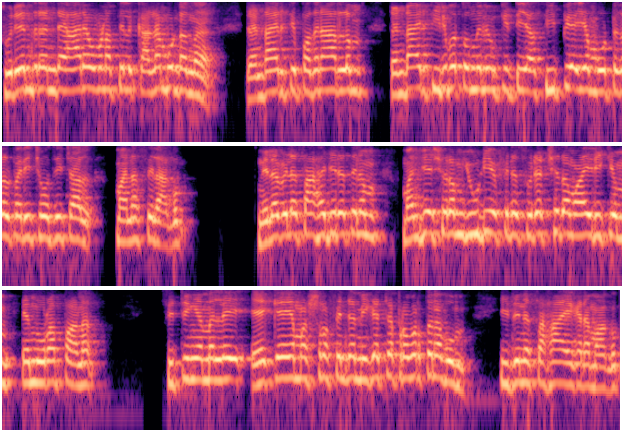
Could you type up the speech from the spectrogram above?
സുരേന്ദ്രന്റെ ആരോപണത്തിൽ കഴമ്പുണ്ടെന്ന് രണ്ടായിരത്തി പതിനാറിലും രണ്ടായിരത്തി ഇരുപത്തി ഒന്നിലും കിട്ടിയ സി പി ഐ എം വോട്ടുകൾ പരിശോധിച്ചാൽ മനസ്സിലാകും. നിലവിലെ സാഹചര്യത്തിലും മഞ്ചേശ്വരം യു ഡി എഫിന് സുരക്ഷിതമായിരിക്കും എന്നുറപ്പാണ്. Sitting M L A A K M അഷ്റഫിന്റെ മികച്ച പ്രവർത്തനവും ഇതിന് സഹായകരമാകും.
